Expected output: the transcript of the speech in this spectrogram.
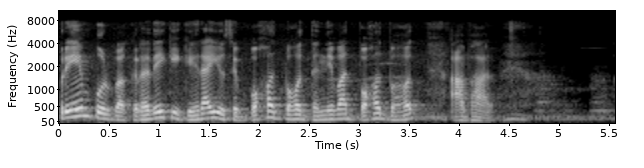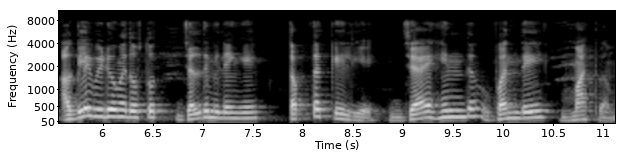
प्रेम पूर्वक हृदय की गहराइयों से बहुत बहुत धन्यवाद बहुत बहुत आभार। अगले वीडियो में दोस्तों जल्द मिलेंगे। तब तक के लिए जय हिंद, वंदे मातरम।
